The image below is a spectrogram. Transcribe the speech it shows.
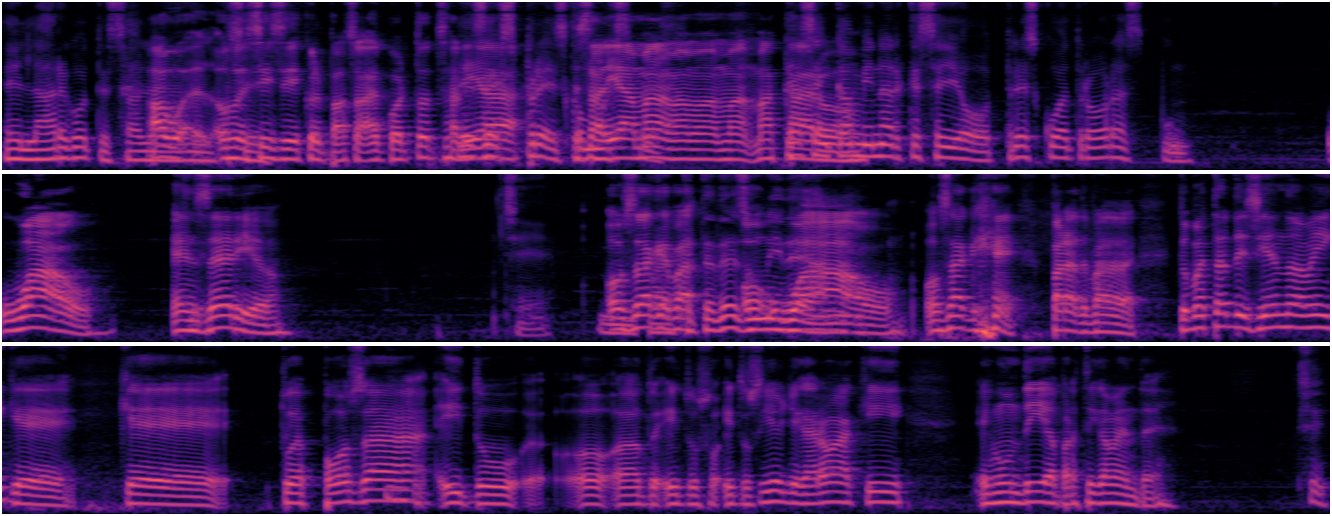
El largo te sale. Ah, bueno, sí. sí, disculpa. O sea, el corto te salía. express, te como salía express. más, más, más, más, más Te hacen caro. caminar, qué sé yo, tres, cuatro horas, pum. Wow. ¿En serio? Sí. O sea que, Para pa- te des oh, una idea. Wow. ¿no? O sea que, párate, párate. Tú me estás diciendo a mí que, que tu esposa y tu, o- o tu- y, tus, y tus hijos llegaron aquí en un día prácticamente. Sí.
